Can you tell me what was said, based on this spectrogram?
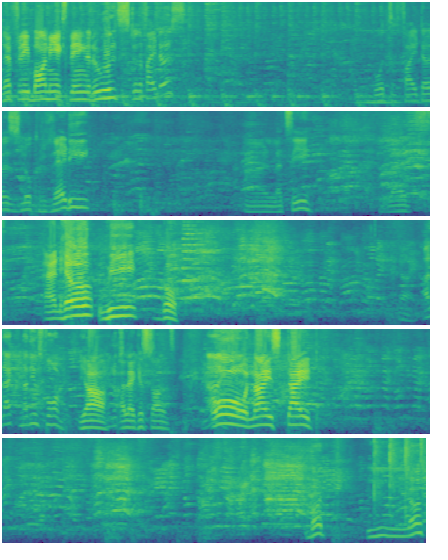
Referee Bonnie explaining the rules to the fighters. Both fighters look ready. And let's see. Let's. And here we go. I like Nadeem's form. Yeah, I like his stance. Nice. Oh, nice, tight. Both look.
